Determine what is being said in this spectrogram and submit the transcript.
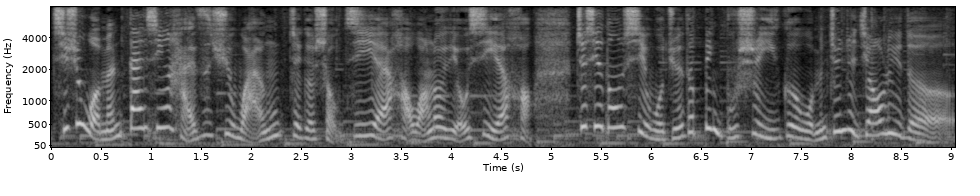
其实我们担心孩子去玩这个手机也好，网络游戏也好，这些东西，我觉得并不是一个我们真正焦虑的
